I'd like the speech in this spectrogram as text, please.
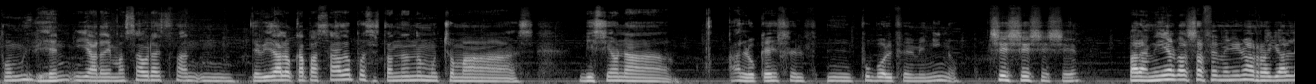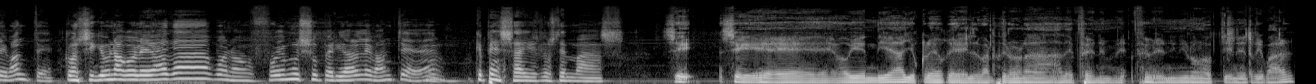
Pues muy bien, y además ahora están, debido a lo que ha pasado, pues están dando mucho más visión a, a lo que es el, fútbol femenino. Sí, sí, sí, sí. Para mí el Barça femenino arrolló al Levante. Consiguió una goleada, bueno, fue muy superior al Levante. ¿eh? Mm. ¿Qué pensáis los demás? Sí, Sí, eh, hoy en día yo creo que el Barcelona de femenino no tiene rival,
